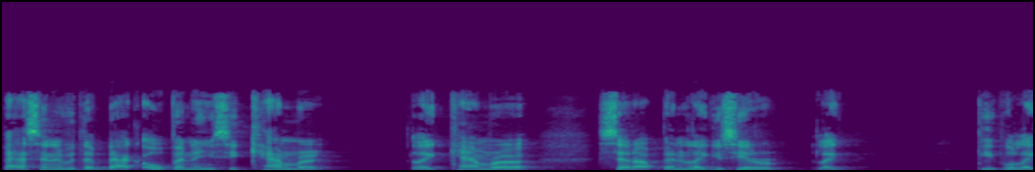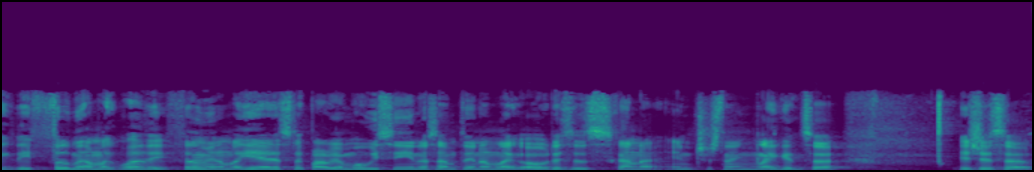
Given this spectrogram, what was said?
passing it with the back open, and you see camera, like camera set up, and like you see a, like people like they film it. I'm like, what are they filming? I'm like, yeah, it's like probably a movie scene or something. I'm like, oh, this is kind of interesting. Like it's a, it's just a.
